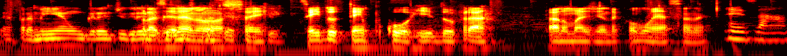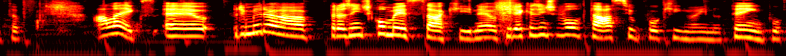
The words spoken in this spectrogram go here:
né, para mim é um grande, grande prazer grande é nosso, prazer Sei do tempo corrido para tá numa agenda como essa, né? Exato. Alex, é, primeira, pra gente começar aqui, né? Eu queria que a gente voltasse um pouquinho aí no tempo.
